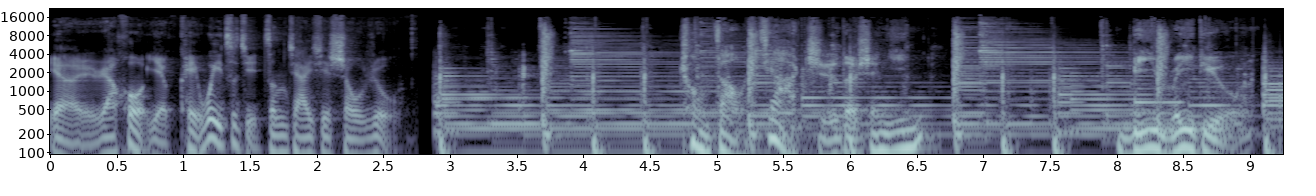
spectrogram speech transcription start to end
呃，然后也可以为自己增加一些收入。创造价值的声音，B Radio。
